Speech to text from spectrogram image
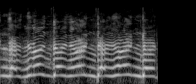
gna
